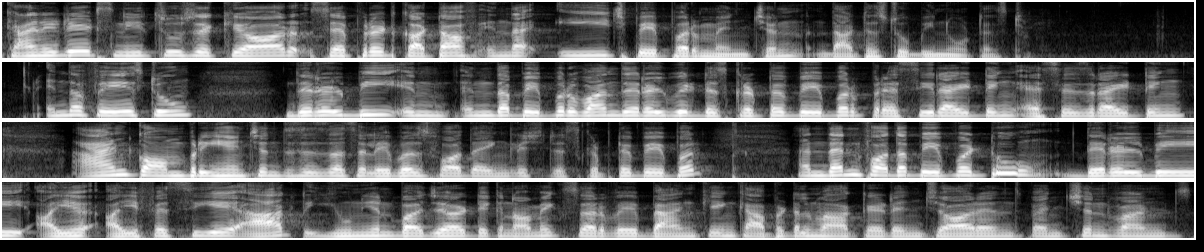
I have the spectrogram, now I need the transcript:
Candidates need to secure separate cutoff in the each paper mentioned that is to be noticed. In the phase two, there will be in, in the paper one, there will be descriptive paper, précis writing, essays writing and comprehension. This is the syllabus for the English descriptive paper. And then for the paper two, there will be IFSCA Act, Union Budget, Economic Survey, Banking, Capital Market, Insurance, Pension Funds,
